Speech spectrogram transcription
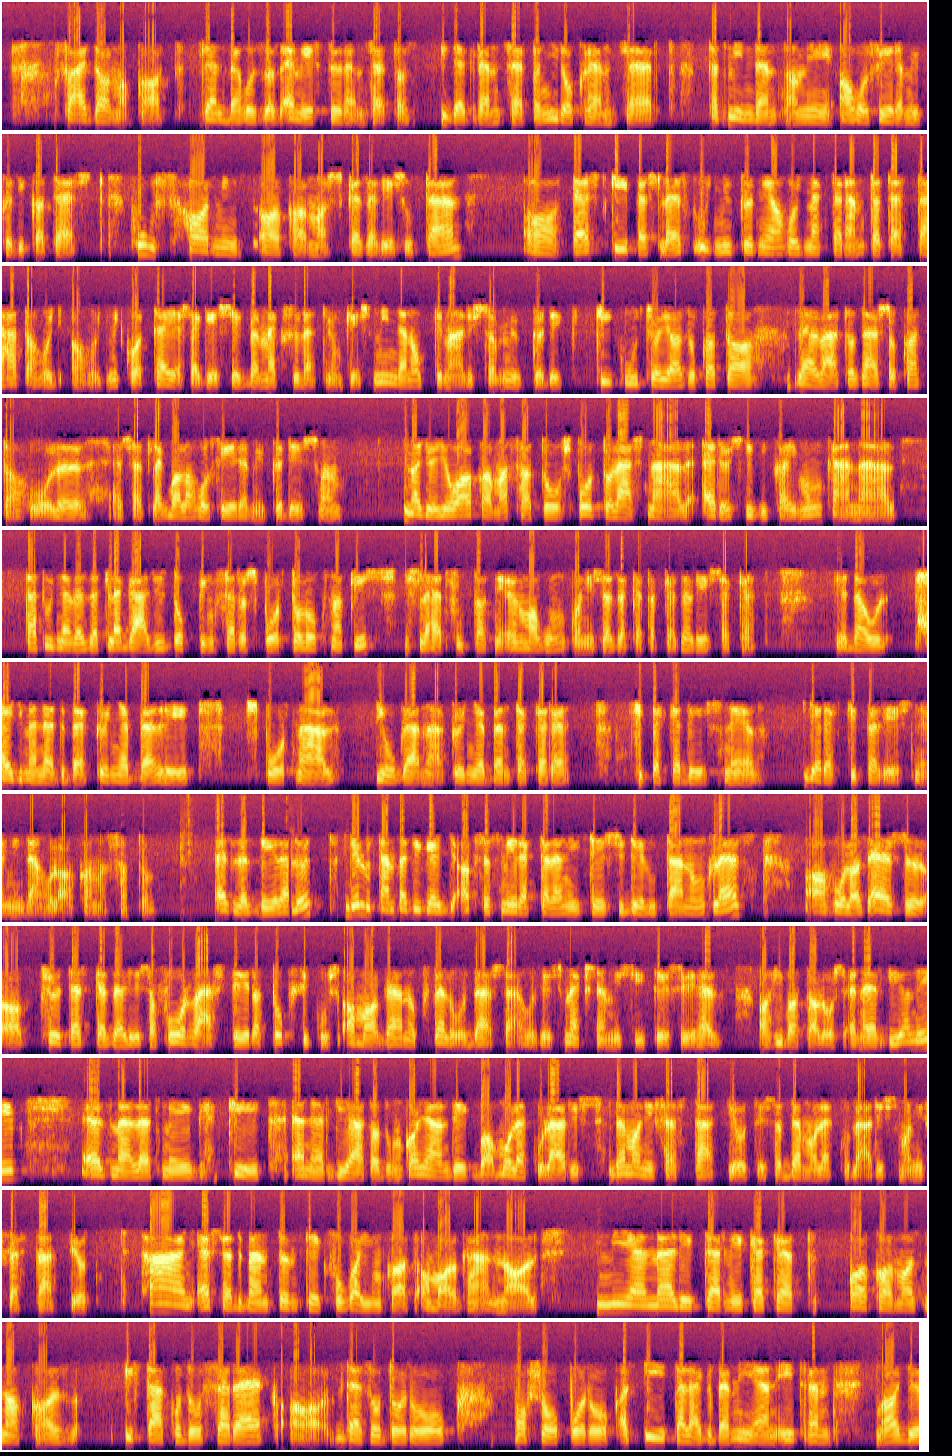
fájdalmakat, rendbehozza az emésztőrendszert, az idegrendszert, a nyirokrendszert, tehát mindent, ami, ahol félreműködik a test. 20-30 alkalmas kezelés után a test képes lesz úgy működni, ahogy megteremtetett, tehát ahogy, ahogy mikor teljes egészségben megszületünk, és minden optimálisan működik. Kikulcsolja azokat az elváltozásokat, ahol esetleg valahol félreműködés van nagyon jó alkalmazható sportolásnál, erős fizikai munkánál, tehát úgynevezett legális doppingszeres sportolóknak is, és lehet futtatni önmagunkon is ezeket a kezeléseket. Például hegymenetbe könnyebben lépsz, sportnál, jogánál könnyebben tekeredsz, cipekedésnél, gyerekcipelésnél mindenhol alkalmazható. Ez lesz délelőtt. Délután pedig egy abszesz méregtelenítésű délutánunk lesz, ahol az első a főtesztkezelés a forrástér a toxikus amalgánok feloldásához és megsemmisítéséhez a hivatalos energianév. Ez mellett még két energiát adunk ajándékba, a molekuláris demanifestációt és a demolekuláris manifestációt. Hány esetben tömték fogainkat amalgánnal, milyen melléktermékeket alkalmaznak az tisztálkodószerek, a dezodorok, mosóporok, az ételekben milyen étrend vagy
